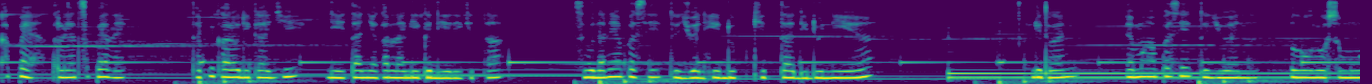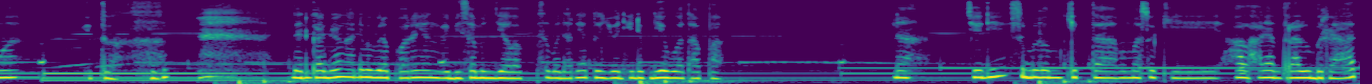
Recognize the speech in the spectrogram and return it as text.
apa ya terlihat sepele. Tapi kalau dikaji ditanyakan lagi ke diri kita sebenarnya apa sih tujuan hidup kita di dunia? Gitu kan? Emang apa sih tujuan lulu semua? Itu dan kadang ada beberapa orang yang nggak bisa menjawab sebenarnya tujuan hidup dia buat apa. Nah jadi sebelum kita memasuki hal-hal yang terlalu berat,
